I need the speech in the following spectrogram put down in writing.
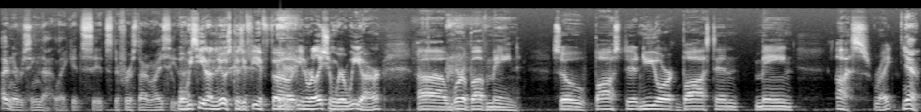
I've never seen that. Like it's it's the first time I see that. Well, we see it on the news because if, if uh, in relation where we are, uh, we're above Maine. So Boston, New York, Boston, Maine, us, right? yeah.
